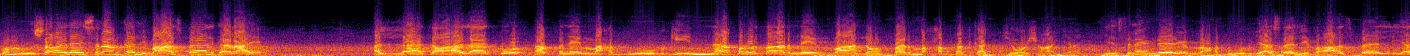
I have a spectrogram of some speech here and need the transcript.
وہ موسا علیہ السلام کا لباس پہن کر آئے۔ اللہ تعالی کو اپنے محبوب کی نقل اتارنے والوں پر محبت کا جوش آ گیا۔ جس نے میرے محبوب جیسا لباس پہن لیا،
